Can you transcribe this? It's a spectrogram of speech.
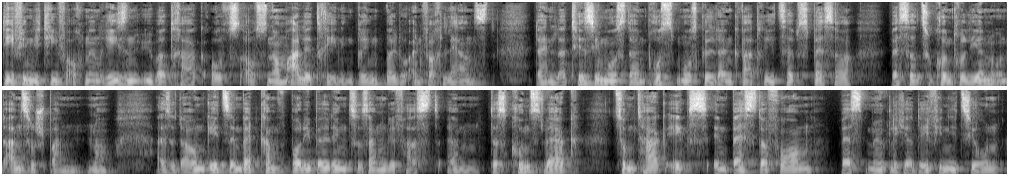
definitiv auch einen riesen Übertrag aufs, aufs normale Training bringt, weil du einfach lernst, dein Latissimus, dein Brustmuskel, dein Quadrizeps besser, besser zu kontrollieren und anzuspannen. Ne? Also darum geht's im Wettkampf Bodybuilding zusammengefasst. Ähm, das Kunstwerk zum Tag X in bester Form, bestmöglicher Definition,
